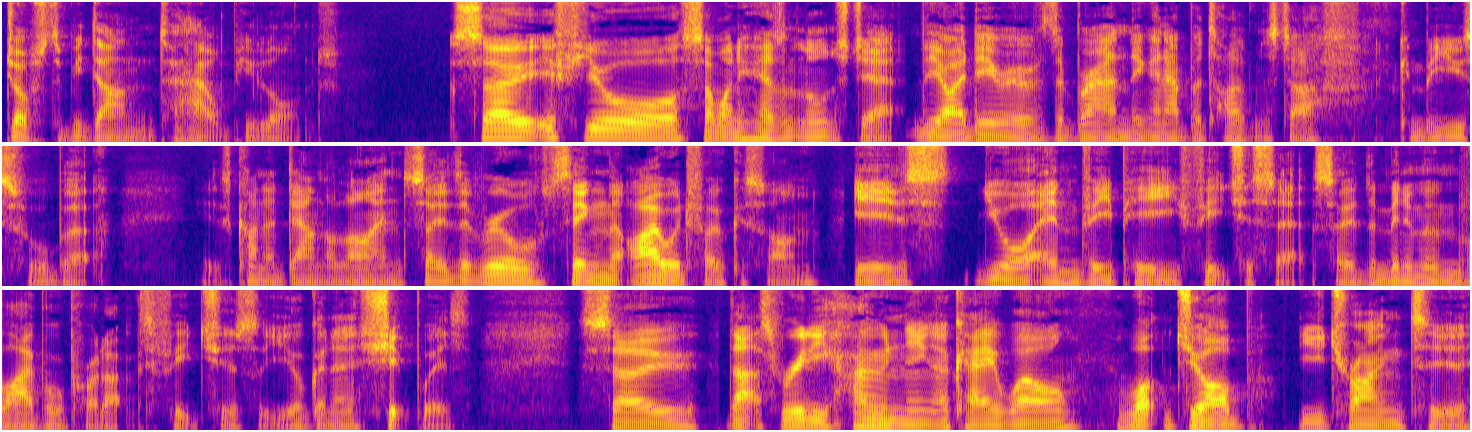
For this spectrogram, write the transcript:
jobs to be done to help you launch? So, if you're someone who hasn't launched yet, the idea of the branding and advertisement stuff can be useful, but it's kind of down the line. So, the real thing that I would focus on is your MVP feature set. So, the minimum viable product features that you're going to ship with. So, that's really honing okay, well, what job are you trying to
